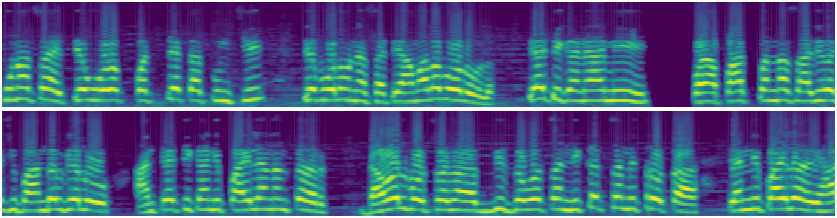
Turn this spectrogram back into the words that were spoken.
कुणाचा आहे ते ओळख पटते का तुमची? ते बोलवण्यासाठी आम्हाला बोलवलं. त्या ठिकाणी आम्ही प- पाच पन्नास आदिवासी बांधव गेलो आणि त्या ठिकाणी पाहिल्यानंतर डावल भाऊचा अगदी जवळचा निकटचा मित्र होता. त्यांनी पाहिलं हा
